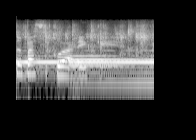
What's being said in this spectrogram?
sobat keluarga.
